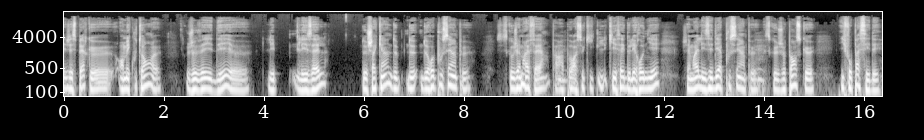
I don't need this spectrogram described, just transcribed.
Et j'espère que, en m'écoutant, euh, je vais aider euh, les, les ailes de chacun de, de, de repousser un peu. C'est ce que j'aimerais faire par rapport à ceux qui, qui essayent de les rogner. J'aimerais les aider à pousser un peu. Parce que je pense que il faut pas céder.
